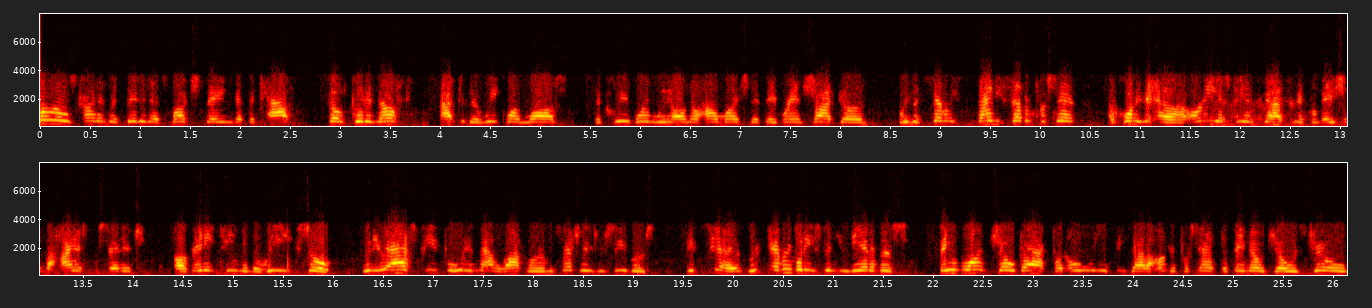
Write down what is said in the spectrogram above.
Burrow's kind of admitted as much, saying that the calf felt good enough after their Week One loss to Cleveland. We all know how much that they ran shotgun. We've been 70, 97 percent according to uh, our ESPN stats and information, the highest percentage of any team in the league. So when you ask people in that locker room, especially receivers, it's uh, everybody's been unanimous. They want Joe back, but only if he's at 100%. But they know Joe is Joe,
